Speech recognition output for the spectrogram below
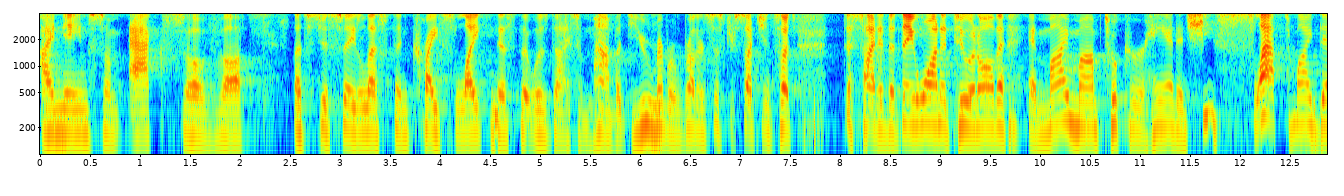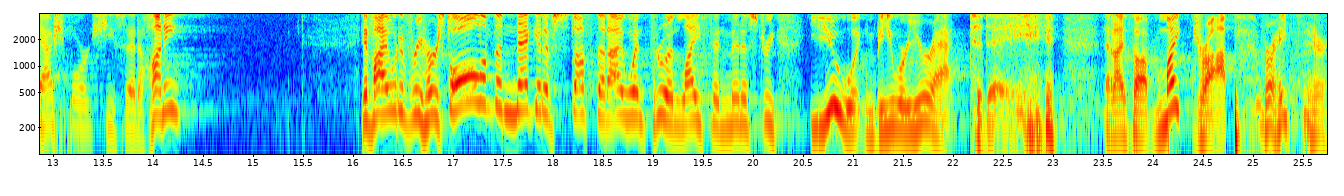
I named some acts of, uh, let's just say, less than Christ likeness that was done. I said, Mom, but do you remember when brother and sister such and such decided that they wanted to and all that. And my mom took her hand and she slapped my dashboard. She said, Honey, if I would have rehearsed all of the negative stuff that I went through in life and ministry, you wouldn't be where you're at today. and I thought, mic drop right there.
